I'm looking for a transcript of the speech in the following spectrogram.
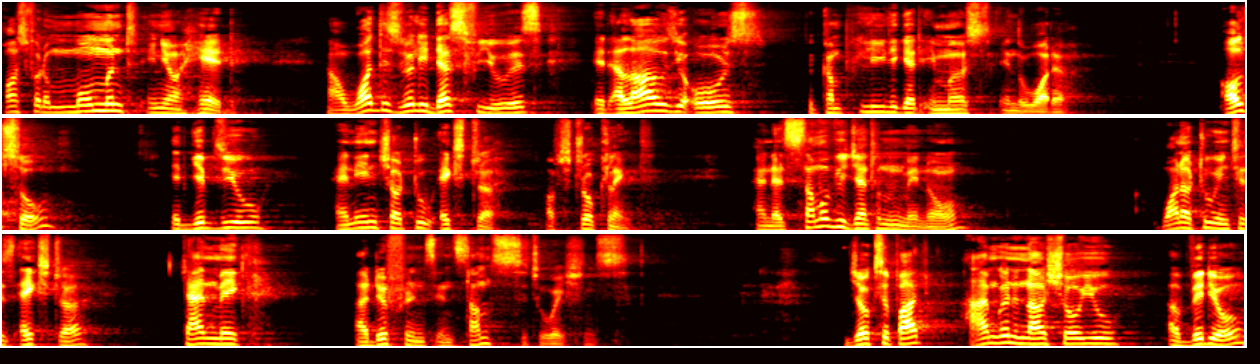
pause for a moment in your head. Now, what this really does for you is it allows your oars to completely get immersed in the water. Also, it gives you an inch or two extra of stroke length. And as some of you gentlemen may know, one or two inches extra can make a difference in some situations. Jokes apart, I'm going to now show you a video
